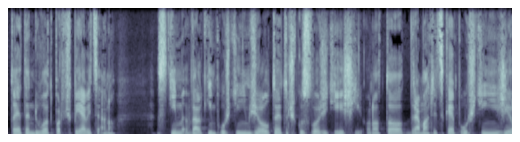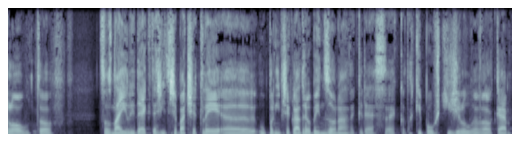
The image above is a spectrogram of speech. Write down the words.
to je ten důvod, proč pijavice ano. S tím velkým pouštěním žilou to je trošku složitější. Ono to dramatické pouštění žilou, to co znají lidé, kteří třeba četli uh, úplný překlad Robinsona, kde se jako taky pouští žilou ve velkém.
